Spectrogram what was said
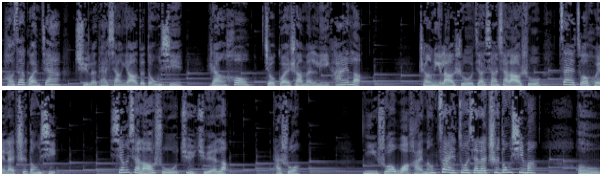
好在管家取了他想要的东西，然后就关上门离开了。城里老鼠叫乡下老鼠再坐回来吃东西，乡下老鼠拒绝了，他说。你说我还能再坐下来吃东西吗？哦，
